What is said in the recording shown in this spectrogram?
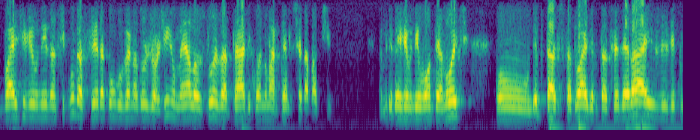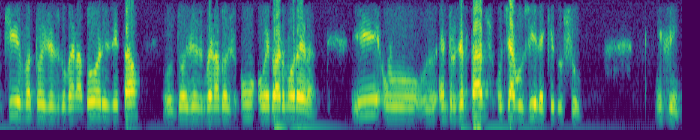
vai se reunir na segunda-feira com o governador Jorginho Mello às duas da tarde, quando o martelo será batido. O MDB reuniu ontem à noite com deputados estaduais, deputados federais, executiva, dois ex-governadores e tal, os dois ex-governadores, um, o Eduardo Moreira, e o, entre os deputados, o Tiago Zilli, aqui do Sul. Enfim,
